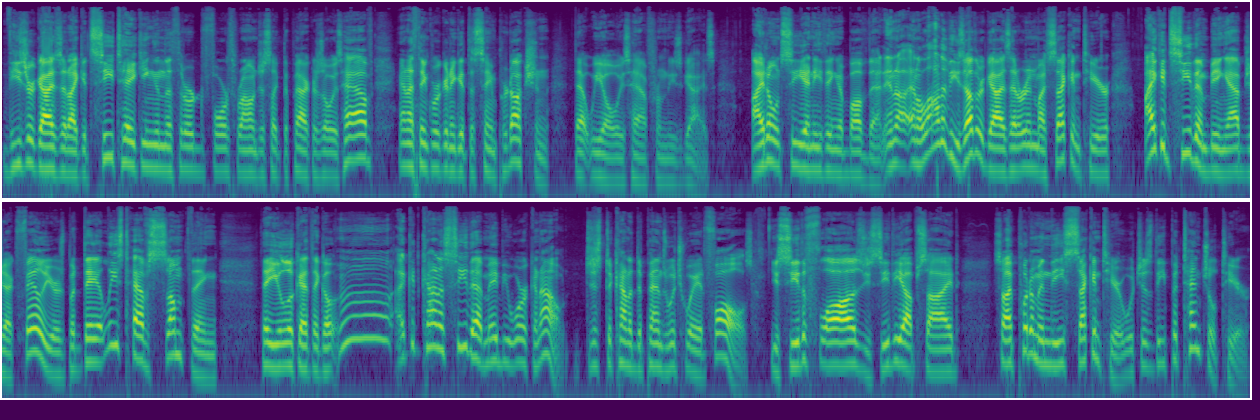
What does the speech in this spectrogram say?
these are guys that I could see taking in the third, fourth round, just like the Packers always have, and I think we're going to get the same production that we always have from these guys. I don't see anything above that. And, and a lot of these other guys that are in my second tier, I could see them being abject failures, but they at least have something that you look at that go, uh, I could kind of see that maybe working out. Just to kind of depends which way it falls. You see the flaws, you see the upside. So I put them in the second tier, which is the potential tier.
